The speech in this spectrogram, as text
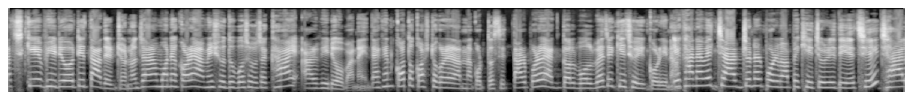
আজকে ভিডিওটি তাদের জন্য। যারা মনে করে আমি শুধু বসে বসে খাই আর ভিডিও বানাই। দেখেন কত কষ্ট করে রান্না করতেছি। তারপরেও একদল বলবে যে কিছুই করি না। এখানে আমি চারজনের পরিমাপে খিচুড়ি দিয়েছি। ঝাল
